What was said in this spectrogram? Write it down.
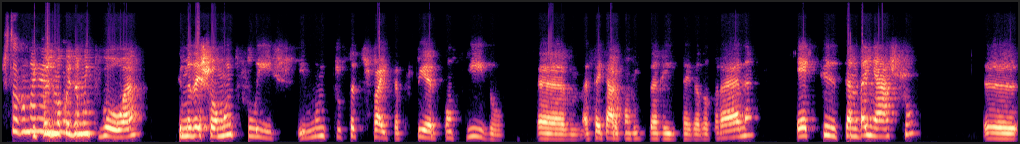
Estou E completamente depois uma coisa muito boa, que me deixou muito feliz e muito satisfeita por ter conseguido ahm, aceitar o convite da Rita e da doutora Ana, é que também acho, eh,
